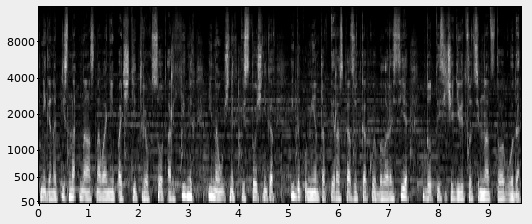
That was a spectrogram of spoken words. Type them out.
Книга написана на основании почти 300 архивных и научных источников и документов и рассказывает, какой была Россия до 1917 года.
